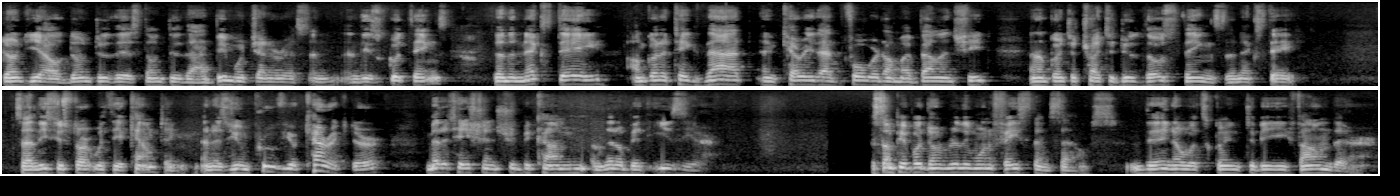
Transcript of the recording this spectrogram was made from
don't yell, don't do this, don't do that, be more generous and, and these good things. Then the next day I'm going to take that and carry that forward on my balance sheet and I'm going to try to do those things the next day. So at least you start with the accounting and as you improve your character meditation should become a little bit easier. Some people don't really want to face themselves, they know what's going to be found there.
